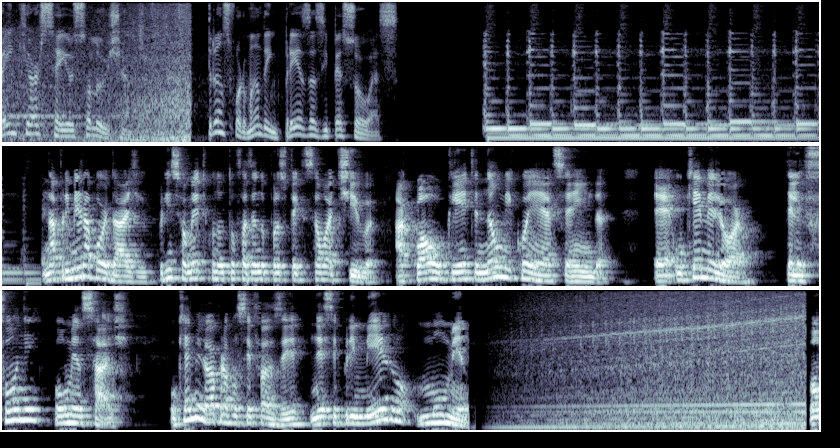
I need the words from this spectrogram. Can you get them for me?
Rank Your Sales Solution transformando empresas e pessoas. Na primeira abordagem, principalmente quando eu estou fazendo prospecção ativa, a qual o cliente não me conhece ainda, é, o que é melhor, telefone ou mensagem? O que é melhor para você fazer nesse primeiro momento?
